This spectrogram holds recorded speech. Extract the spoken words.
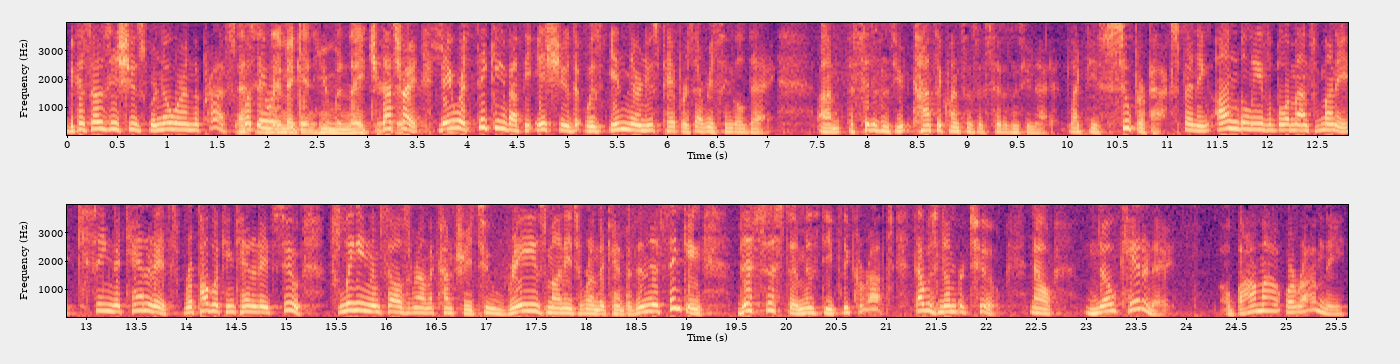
because those issues were nowhere in the press. That's they were thinking- in human nature. that's right. They were thinking about the issue that was in their newspapers every single day. Um, the citizens consequences of Citizens United, like these super PACs spending unbelievable amounts of money, seeing the candidates, Republican candidates too, flinging themselves around the country to raise money to run their campaigns, and they're thinking this system is deeply corrupt. That was number two. Now, no candidate, Obama or Romney,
